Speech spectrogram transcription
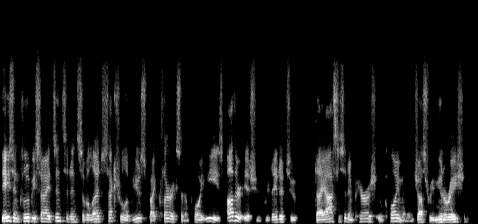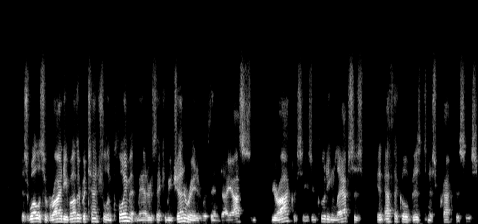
These include, besides incidents of alleged sexual abuse by clerics and employees, other issues related to diocesan and parish employment and just remuneration, as well as a variety of other potential employment matters that can be generated within diocesan bureaucracies, including lapses in ethical business practices.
